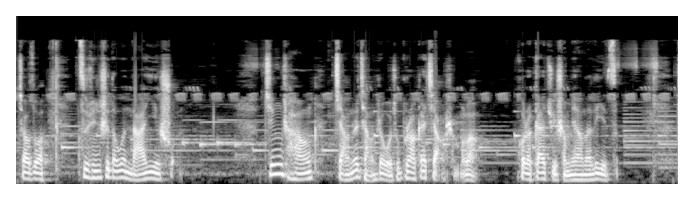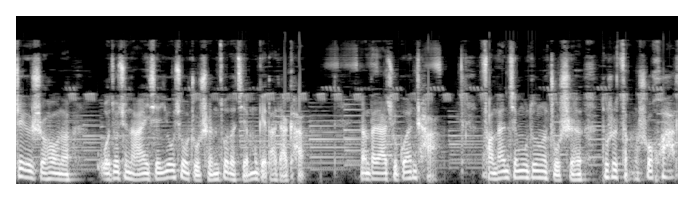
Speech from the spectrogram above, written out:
叫做《咨询师的问答艺术》。经常讲着讲着，我就不知道该讲什么了，或者该举什么样的例子。这个时候呢，我就去拿一些优秀主持人做的节目给大家看，让大家去观察访谈节目中的主持人都是怎么说话的。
